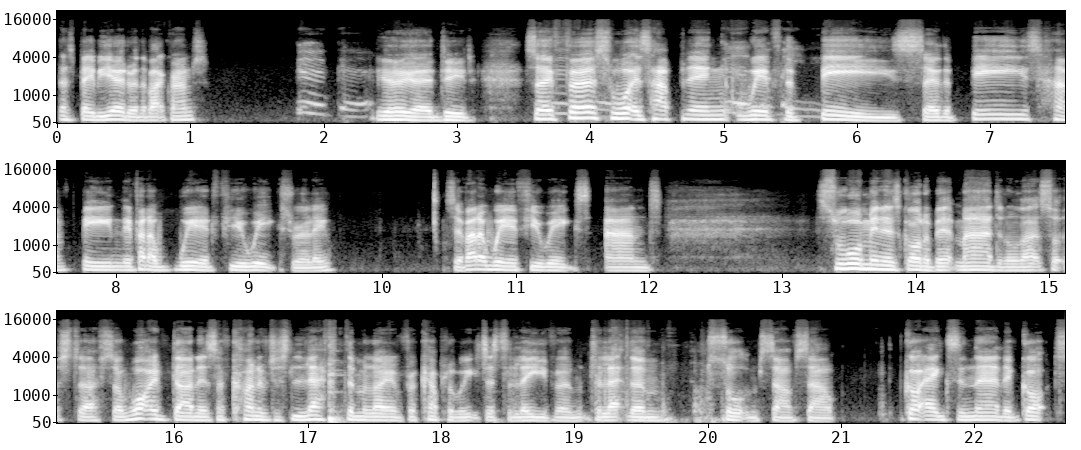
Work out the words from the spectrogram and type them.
that's Baby Yoda in the background. Yeah, yeah, indeed. So first, what is happening with the bees? So the bees have been, they've had a weird few weeks, really. So they've had a weird few weeks and swarming has gone a bit mad and all that sort of stuff. So what I've done is I've kind of just left them alone for a couple of weeks just to leave them, to let them sort themselves out. Got eggs in there, they've got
